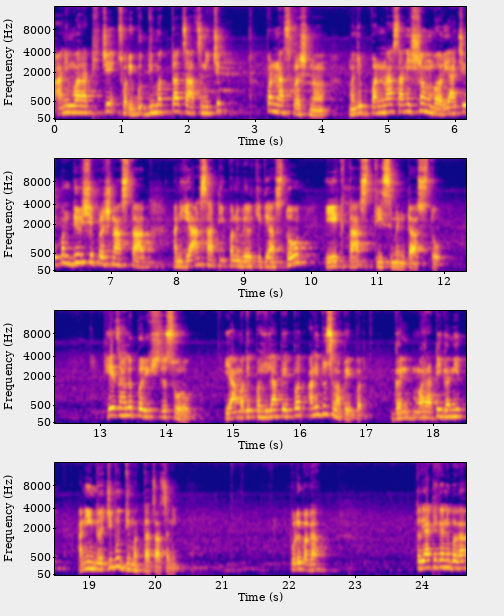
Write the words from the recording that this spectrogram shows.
आणि मराठीचे सॉरी बुद्धिमत्ता चाचणीचे पन्नास प्रश्न म्हणजे पन्नास आणि शंभर याचे पण दीडशे प्रश्न असतात. आणि यासाठी पण वेळ किती असतो? एक तास तीस मिनटं असतो. हे झालं परीक्षेचं स्वरूप. यामध्ये पहिला पेपर आणि दुसरा पेपर. गण मराठी गणित आणि इंग्रजी बुद्धिमत्ता चाचणी. पुढे बघा. तर या ठिकाणी बघा.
